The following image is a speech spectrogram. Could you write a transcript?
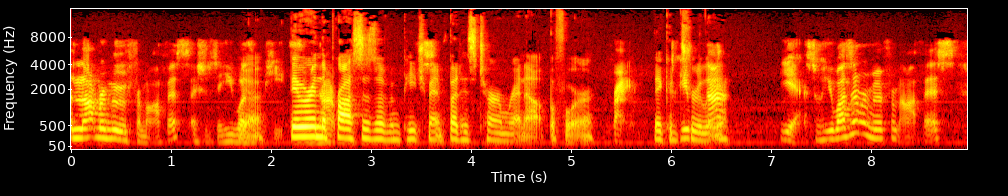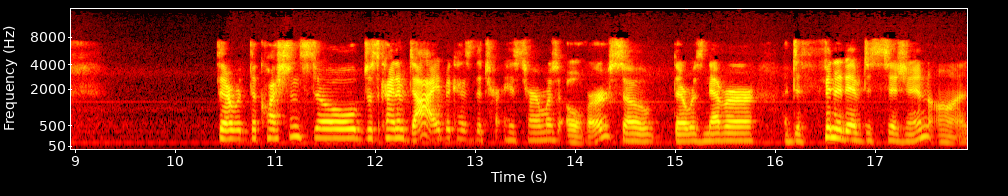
not removed from office. I should say he was Yeah. impeached. They were in the process of impeachment, but his term ran out before right. they could He truly. not- yeah, so he wasn't removed from office. There, the question still just kind of died because the ter- his term was over. So there was never a definitive decision on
